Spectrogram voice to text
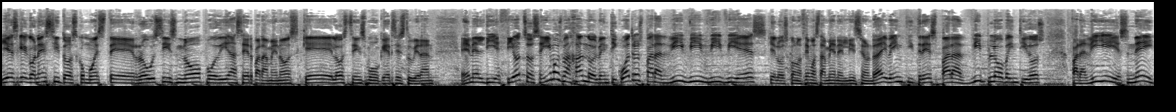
Y es que con éxitos como este Roses no podía ser para menos que los Chainsmokers estuvieran en el 18. Seguimos bajando. El 24 es para DVVVS, que los conocemos también en Listen Die. 23 para Diplo. 22 para DJ Snake,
